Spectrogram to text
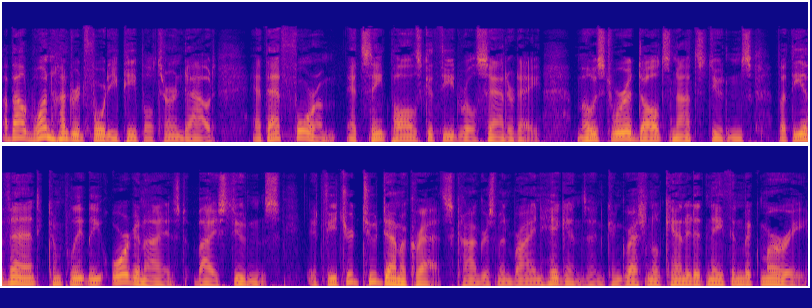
About 140 people turned out at that forum at St. Paul's Cathedral Saturday. Most were adults, not students, but the event completely organized by students. It featured two Democrats, Congressman Brian Higgins and congressional candidate Nathan McMurray.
